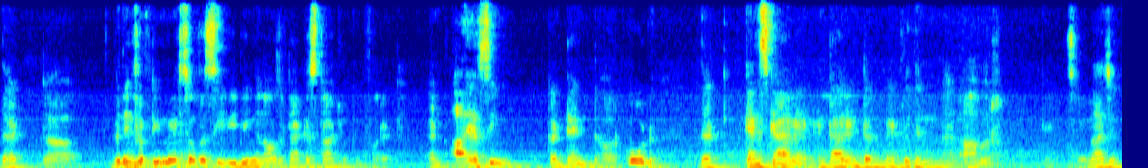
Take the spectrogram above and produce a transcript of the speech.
that uh, within 15 minutes of a cv being announced attackers start looking for it and i have seen content or code that can scan an entire internet within an hour. Okay. So imagine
